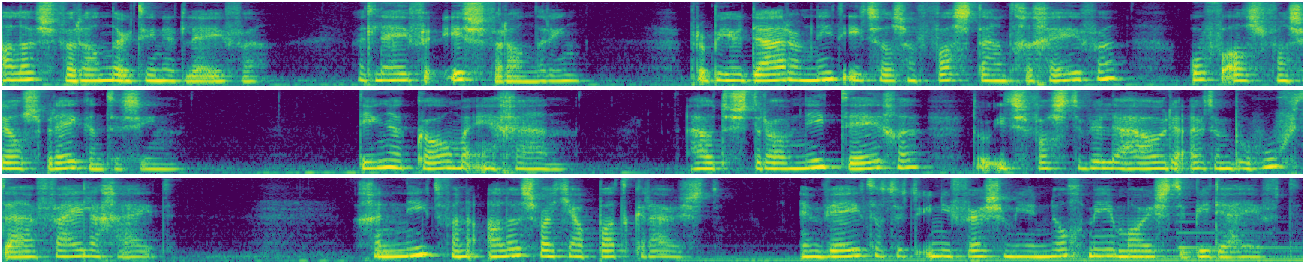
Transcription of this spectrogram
Alles verandert in het leven. Het leven is verandering. Probeer daarom niet iets als een vaststaand gegeven of als vanzelfsprekend te zien. Dingen komen en gaan. Houd de stroom niet tegen door iets vast te willen houden uit een behoefte aan veiligheid. Geniet van alles wat jouw pad kruist en weet dat het universum je nog meer moois te bieden heeft.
